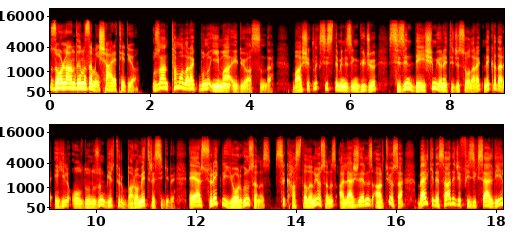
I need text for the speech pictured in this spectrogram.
zorlandığımıza mı işaret ediyor? Uzan tam olarak bunu ima ediyor aslında. Bağışıklık sisteminizin gücü sizin değişim yöneticisi olarak ne kadar ehil olduğunuzun bir tür barometresi gibi. Eğer sürekli yorgunsanız, sık hastalanıyorsanız, alerjileriniz artıyorsa belki de sadece fiziksel değil,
